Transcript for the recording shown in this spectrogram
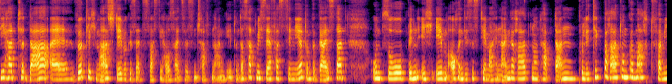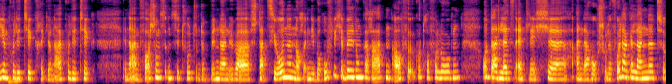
die hat da äh, wirklich Maßstäbe gesetzt, was die Haushaltswissenschaften angeht. Und das hat mich sehr fasziniert und begeistert. Und so bin ich eben auch in dieses Thema hineingeraten und habe dann Politikberatung gemacht, Familienpolitik, Regionalpolitik in einem Forschungsinstitut und bin dann über Stationen noch in die berufliche Bildung geraten, auch für Ökotrophologen und dann letztendlich äh, an der Hochschule Fulda gelandet,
